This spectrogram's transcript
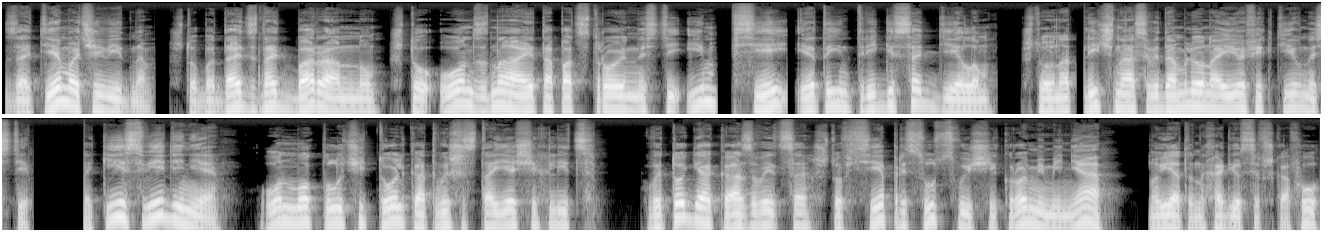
Затем, очевидно, чтобы дать знать Баранну, что он знает о подстроенности им всей этой интриги с отделом, что он отлично осведомлен о ее эффективности. Такие сведения он мог получить только от вышестоящих лиц. В итоге оказывается, что все присутствующие, кроме меня, но я-то находился в шкафу,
